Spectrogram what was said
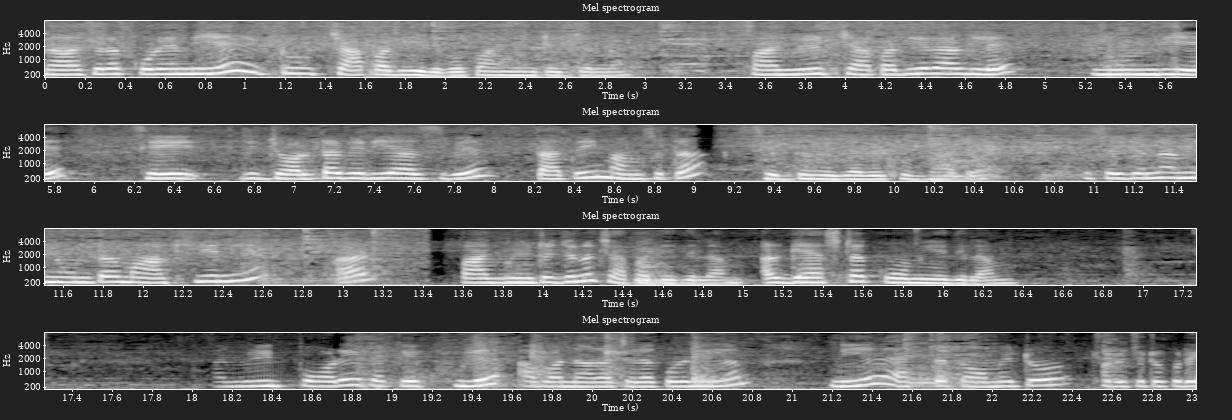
নাড়াচাড়া করে নিয়ে একটু চাপা দিয়ে দেবো পাঁচ মিনিটের জন্য। পাঁচ মিনিট চাপা দিয়ে রাখলে নুন দিয়ে সেই যে জলটা বেরিয়ে আসবে, তাতেই মাংসটা সেদ্ধ হয়ে যাবে খুব ভালো। তো সেই জন্য আমি নুনটা মাখিয়ে নিয়ে আর পাঁচ মিনিটের জন্য চাপা দিয়ে দিলাম। আর গ্যাসটা কমিয়ে দিলাম। পাঁচ মিনিট পরে এটাকে খুলে আবার নাড়াচাড়া করে নিলাম। নিয়ে একটা টমেটো ছোটো ছোটো করে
